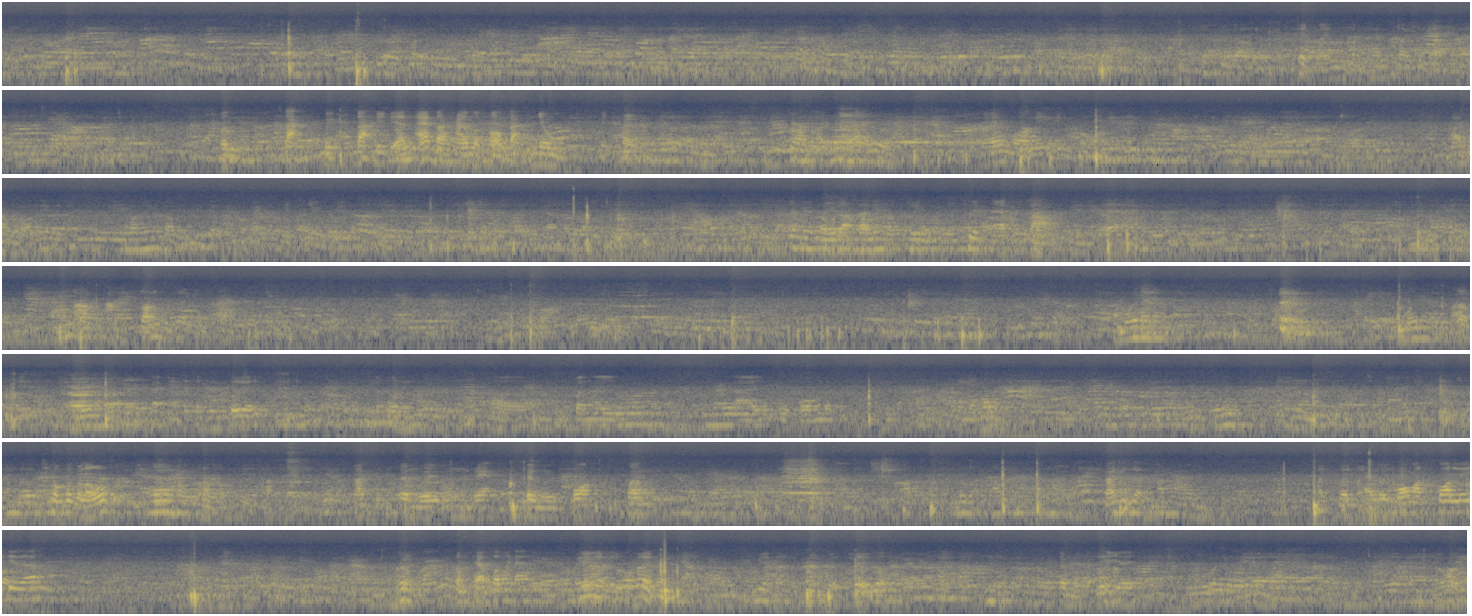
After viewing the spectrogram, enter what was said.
mình đặt mình đặt BDNS là hai mình có đặt nhiều mình phải đấy morning info. Hãy subscribe cho kênh Ghiền Mì Gõ Để không bỏ lỡ những video hấp dẫn không có lỗ. Không có lỗ. Từ mười rẽ từ mười qua qua cái gì nữa mày mày bó mặt con lên chứ đó. Tầm thèm tao mới nè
